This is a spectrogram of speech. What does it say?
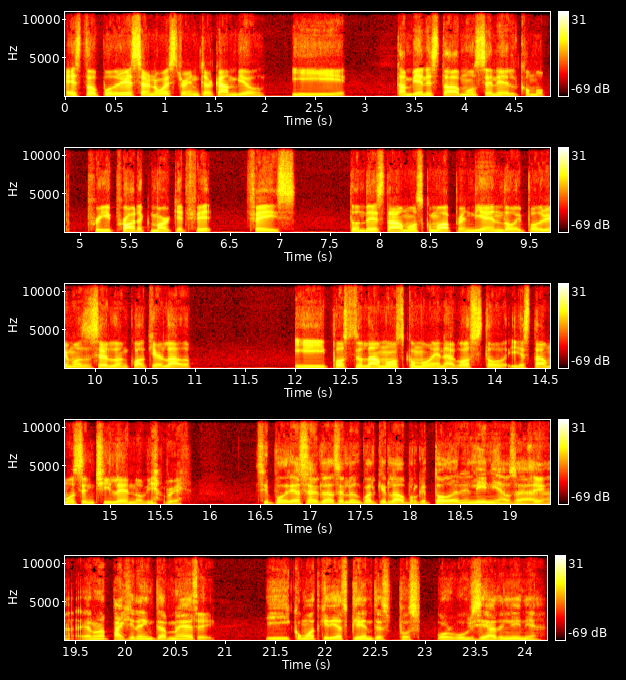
esto podría ser nuestro intercambio. Y también estábamos en el como pre-product market fit phase, donde estábamos como aprendiendo y podríamos hacerlo en cualquier lado. Y postulamos como en agosto y estábamos en Chile en noviembre. Sí, podría hacerlo, hacerlo en cualquier lado porque todo era en línea, o sea, era una página de internet. Sí. ¿Y cómo adquirías clientes? Pues por publicidad en línea.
